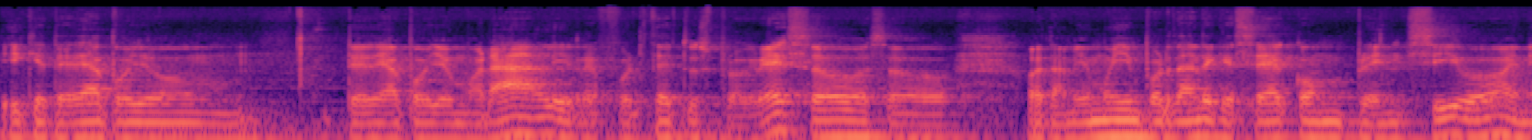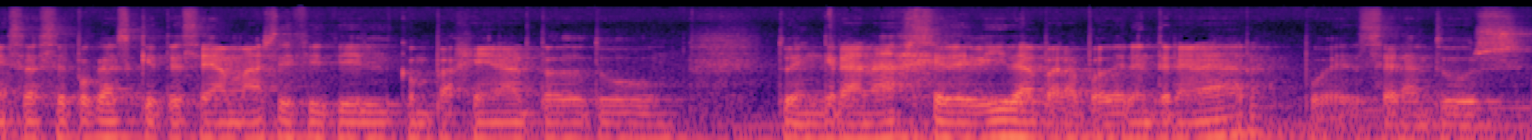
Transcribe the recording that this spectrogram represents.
y que te dé apoyo te dé apoyo moral y refuerce tus progresos o, o, también muy importante que sea comprensivo en esas épocas que te sea más difícil compaginar todo tu, tu engranaje de vida para poder entrenar, pues serán tus,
